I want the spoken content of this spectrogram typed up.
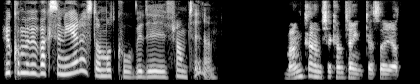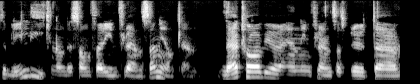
Hur kommer vi vaccineras då mot covid i framtiden? Man kanske kan tänka sig att det blir liknande som för influensan egentligen. Där tar vi ju en influensaspruta,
